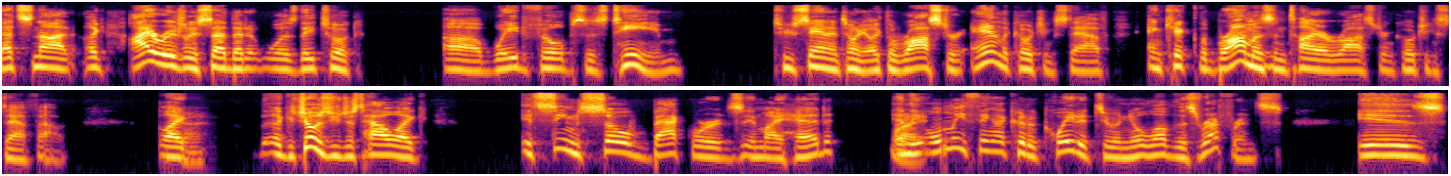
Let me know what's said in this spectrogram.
that's not like i originally said that it was they took uh wade phillips's team to san antonio like the roster and the coaching staff and kicked the brahmas entire roster and coaching staff out like Okay. like it shows you just how like it seems so backwards in my head and Right. the only thing i could equate it to and you'll love this reference is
